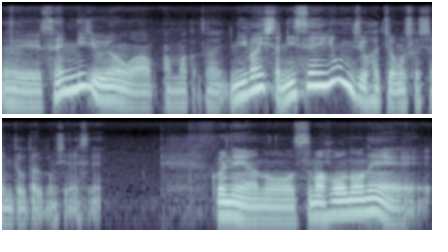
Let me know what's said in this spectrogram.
えー、1024はあんまか、2倍下2048はもしかしたら見たことあるかもしれないですね。これね、あの、スマホのね、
